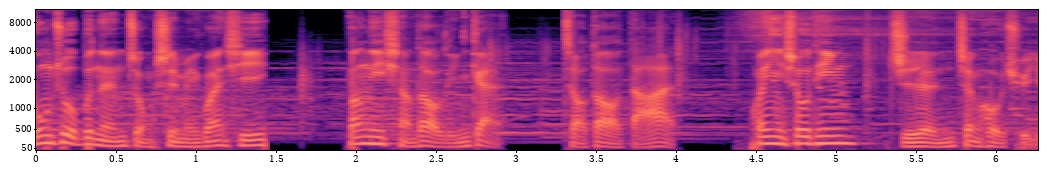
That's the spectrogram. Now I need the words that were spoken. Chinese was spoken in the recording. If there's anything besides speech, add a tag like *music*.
工作不能总是没关系，帮你想到灵感，找到答案。欢迎收听《职人症候群》。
